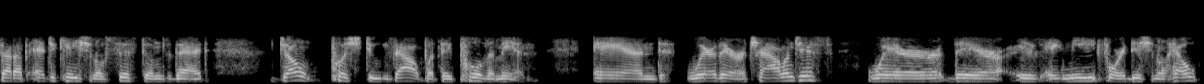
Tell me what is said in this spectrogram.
set up educational systems that don't push students out, but they pull them in. And where there are challenges, where there is a need for additional help,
